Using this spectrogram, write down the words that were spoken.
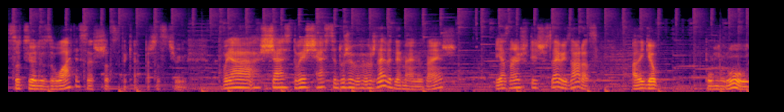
Соціалізуватися? Що це таке? Перше чую. Твоя щастя, твоє щастя дуже важливе для мене, знаєш? Я знаю, що ти щасливий зараз, але я помру,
